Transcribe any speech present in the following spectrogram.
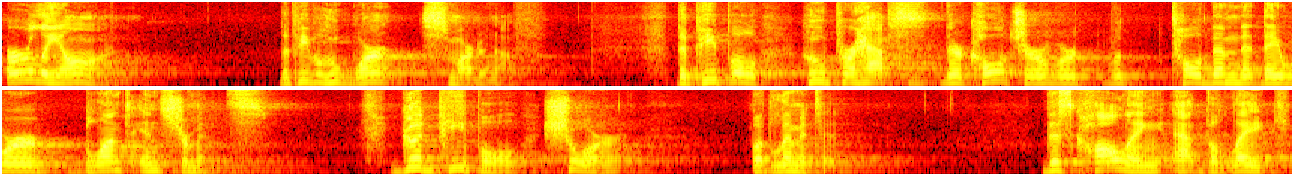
early on, the people who weren't smart enough. The people who perhaps their culture were, were told them that they were blunt instruments. Good people, sure, but limited. This calling at the lake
